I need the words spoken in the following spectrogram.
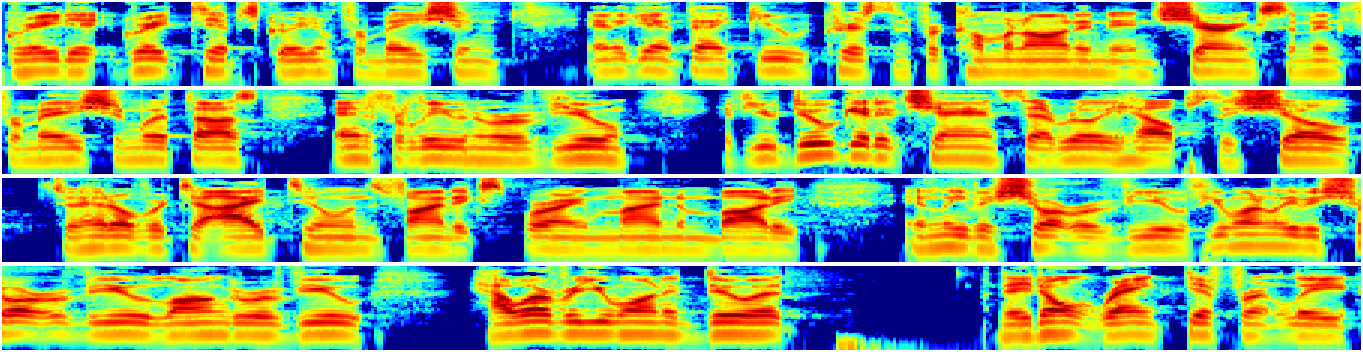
great great tips great information and again thank you kristen for coming on and, and, sharing some information with us and for leaving a review if you do get a chance that really helps the show so head over to itunes find exploring mind and body and leave a short review if you want to leave a short review longer review however you want to do it they don't rank differently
